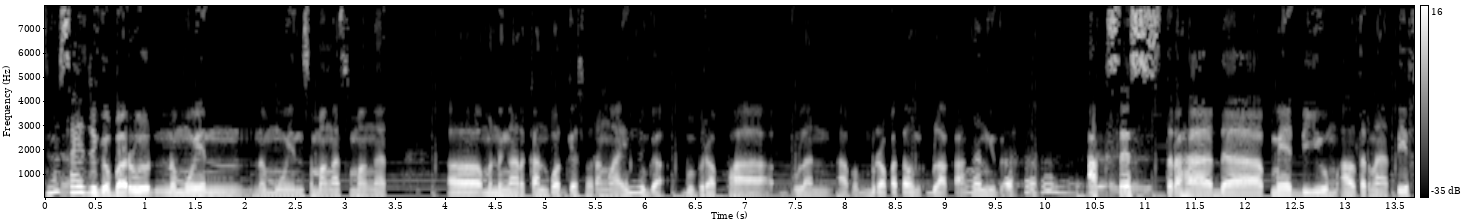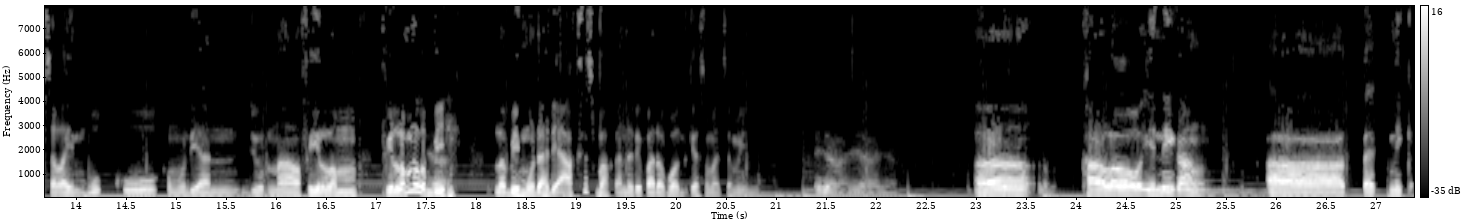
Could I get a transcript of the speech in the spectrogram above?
Cuma ya. saya juga baru nemuin nemuin semangat semangat uh, mendengarkan podcast orang lain juga beberapa bulan apa beberapa tahun kebelakangan gitu. Iya, Akses ya, ya, terhadap medium alternatif selain buku, kemudian jurnal, film, film lebih lebih mudah diakses bahkan daripada podcast semacam ini. Iya iya iya. Uh, kalau ini Kang uh, teknik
